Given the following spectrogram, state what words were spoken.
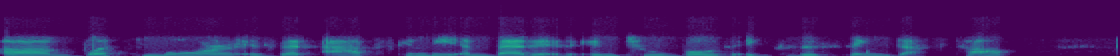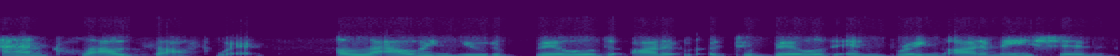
Um, what's more is that apps can be embedded into both existing desktop and cloud software, allowing you to build, auto, to build and bring automation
